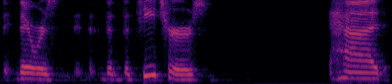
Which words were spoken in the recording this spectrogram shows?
th- there was the, the teachers had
